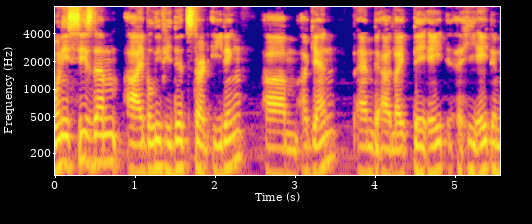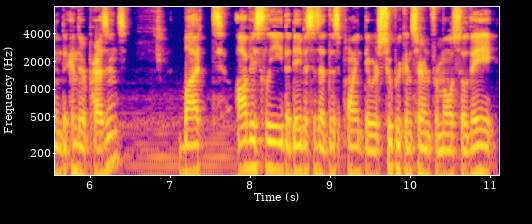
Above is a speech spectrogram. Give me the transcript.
when he sees them, I believe he did start eating um, again, and uh, like they ate, he ate in in their presence. But obviously the Davises at this point they were super concerned for Moe, so they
